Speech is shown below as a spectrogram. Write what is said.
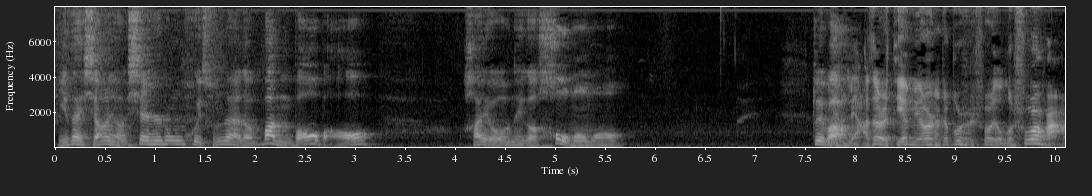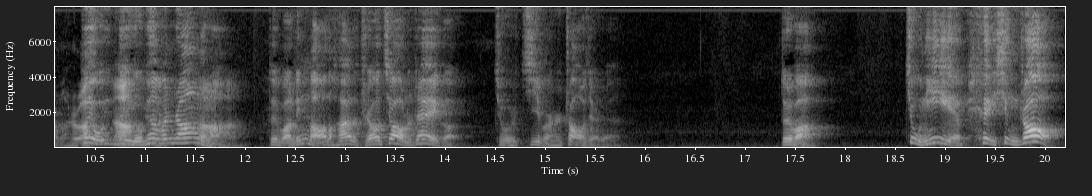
你再想想，现实中会存在的万宝宝，还有那个后某某，对吧？俩俩字儿叠名儿呢，这不是说有个说法吗？是吧？对，有有篇文章的嘛，啊对吧？领导的孩子只要叫了这个，就是基本上赵家人，对吧？就你也配姓赵，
